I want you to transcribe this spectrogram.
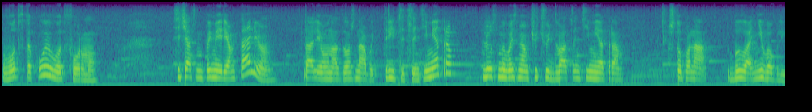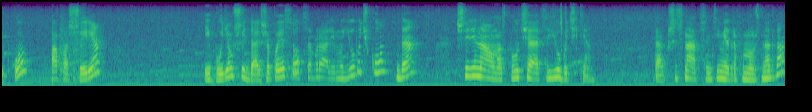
вот в такую вот форму. Сейчас мы померяем талию. Талия у нас должна быть 30 сантиметров. Плюс мы возьмем чуть-чуть 2 сантиметра чтобы она была не в облипку, а пошире. И будем шить дальше поясок. Вот собрали мы юбочку, да? Ширина у нас получается юбочки. Так, 16 сантиметров умножить на 2,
